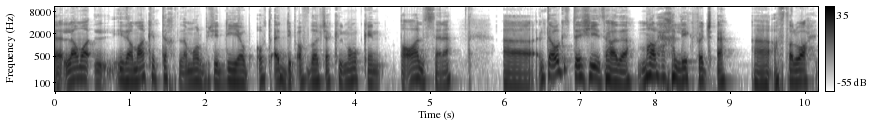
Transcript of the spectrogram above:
لو ما إذا ما كنت تاخذ الأمور بجدية أو تؤدي بأفضل شكل ممكن طوال السنة. آه أنت وقت التجهيز هذا ما راح يخليك فجأة آه أفضل واحد.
